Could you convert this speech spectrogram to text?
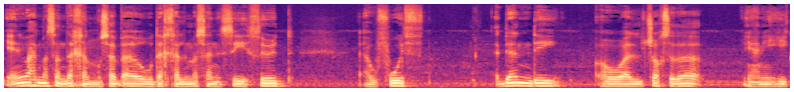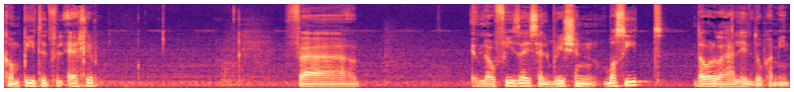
يعني واحد مثلا دخل مسابقة ودخل مثلا say third أو fourth at the end of the day هو الشخص ده يعني he competed في الآخر. ف لو في زي celebration بسيط ده برضه عليه الدوبامين.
